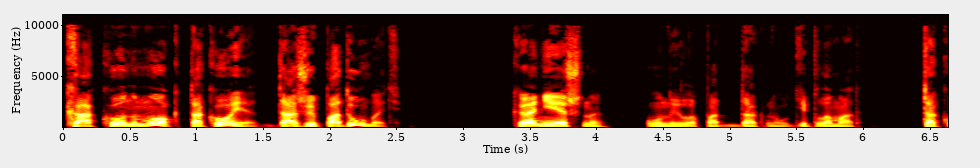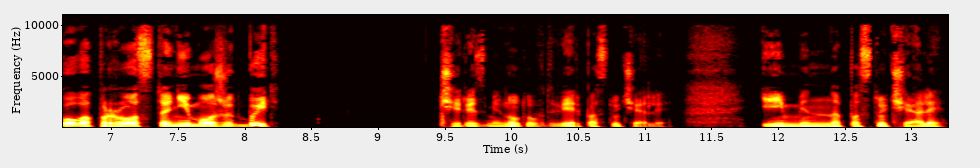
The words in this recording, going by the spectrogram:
Как он мог такое даже подумать?» «Конечно», — уныло поддакнул дипломат, — «такого просто не может быть!» Через минуту в дверь постучали. Именно постучали,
